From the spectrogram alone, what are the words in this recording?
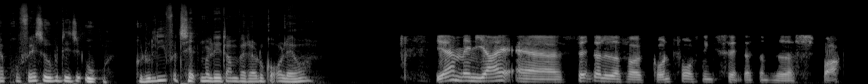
er professor på DTU. Kunne du lige fortælle mig lidt om, hvad der du går og laver? Ja, men jeg er centerleder for et grundforskningscenter, som hedder SPOC,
